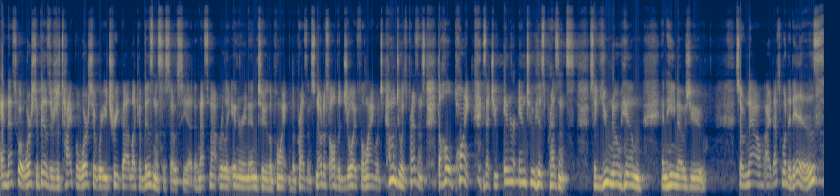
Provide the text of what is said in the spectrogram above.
And that's what worship is. There's a type of worship where you treat God like a business associate, and that's not really entering into the point, the presence. Notice all the joyful language. Come into his presence. The whole point is that you enter into his presence. So you know him and he knows you. So now, all right, that's what it is.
